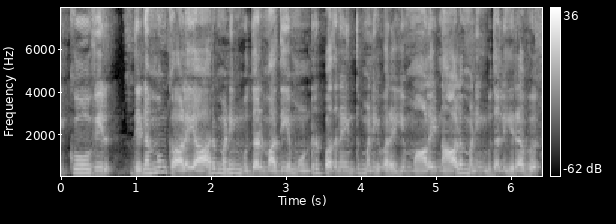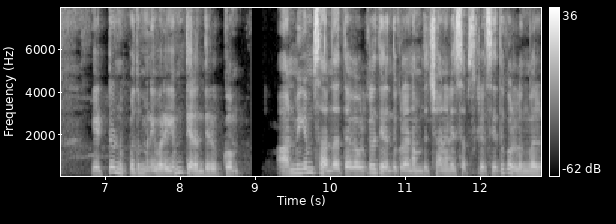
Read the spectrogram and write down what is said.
இக்கோவில் தினமும் காலை ஆறு மணி முதல் மதியம் ஒன்று பதினைந்து மணி வரையும் மாலை நாலு மணி முதல் இரவு எட்டு முப்பது மணி வரையும் திறந்திருக்கும். ஆன்மீகம் சார்ந்த தகவல்கள் தெரிந்து கொள்ள நமது சேனலை சப்ஸ்கிரைப் செய்து கொள்ளுங்கள்.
